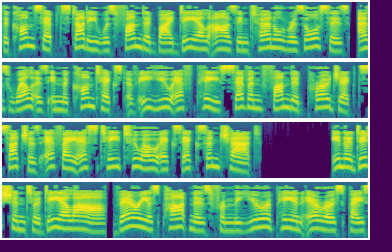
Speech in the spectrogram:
the concept study was funded by DLR's internal resources, as well as in the context of EUFP FP7 funded projects such as FAST20XX and CHATT. In addition to DLR, various partners from the European aerospace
